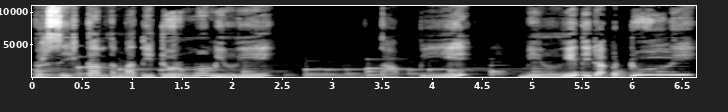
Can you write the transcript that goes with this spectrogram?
bersihkan tempat tidurmu, Mili." Tapi Mili tidak peduli.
